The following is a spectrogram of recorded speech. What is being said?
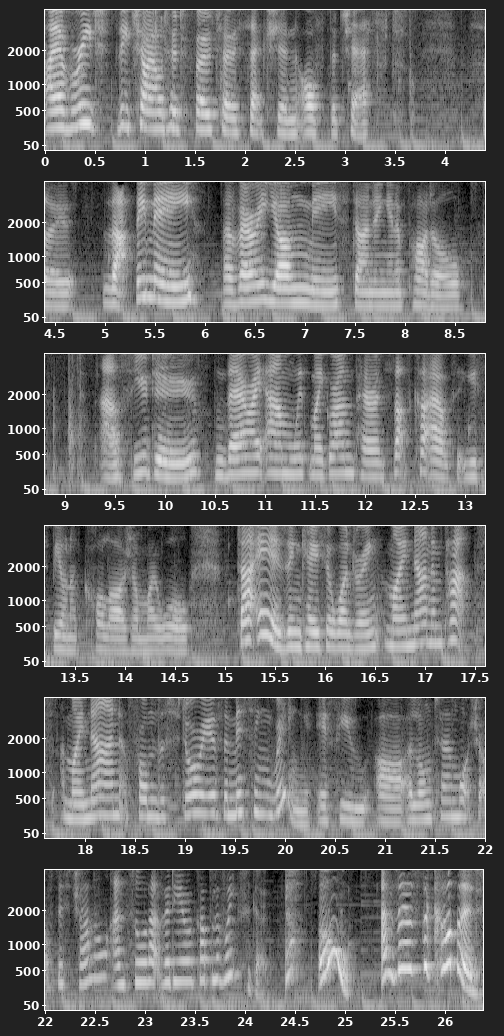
I have reached the childhood photo section of the chest. So that be me, a very young me standing in a puddle. As you do. There I am with my grandparents. That's cut out because it used to be on a collage on my wall. That is, in case you're wondering, my Nan and Paps. My Nan from the story of the missing ring, if you are a long-term watcher of this channel and saw that video a couple of weeks ago. oh, and there's the cupboard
